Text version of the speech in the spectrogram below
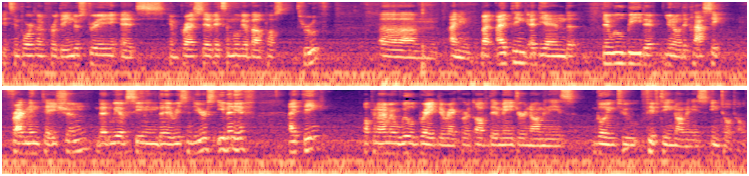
it's important for the industry. It's impressive. It's a movie about post-truth. Um, I mean, but I think at the end there will be the you know the classic fragmentation that we have seen in the recent years. Even if I think Oppenheimer will break the record of the major nominees, going to 15 nominees in total.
